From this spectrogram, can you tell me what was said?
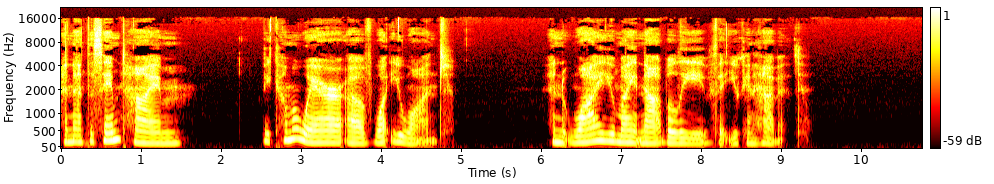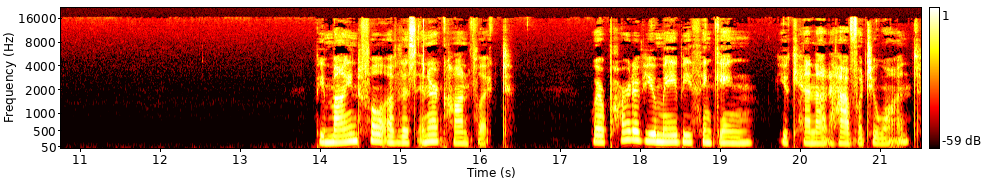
And at the same time, become aware of what you want and why you might not believe that you can have it. Be mindful of this inner conflict where part of you may be thinking, you cannot have what you want,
